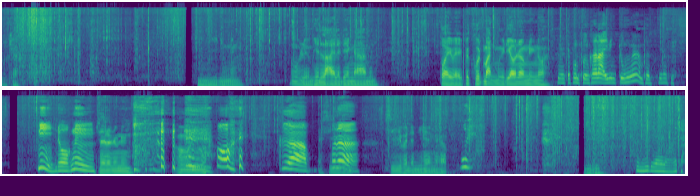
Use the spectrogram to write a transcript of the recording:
นี่ครับมี อีกหนึ่งหนึ่งโอ้เริ่มเห็นหลายแล้วแดงนามันปล่อยไว้ไปขุดมันมือเดียวน้องหนึ่งเนาะเนี่ยจะพ่นเฟืองขาลายเป็นจุ้งงามเพิ่นนี่สินี่ดอกหนึ่งใช่แล้วน้องหนึ่งโอ้นี่วะโอ้ยเกือบสีเพิ่นเพิ่น่ะนสีเพิ่นอันนี้แห้งนะครับอุ้ยนี่ดิตัวนี้แดงหนาจ้ะ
